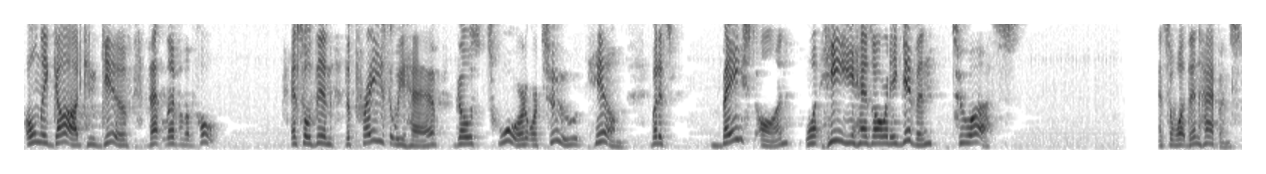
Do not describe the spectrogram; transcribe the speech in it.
Only God can give that level of hope. And so then the praise that we have goes toward or to Him. But it's based on what He has already given to us. And so what then happens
